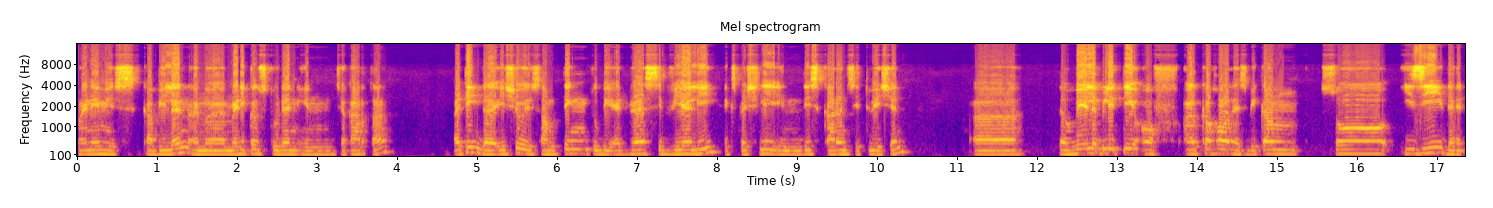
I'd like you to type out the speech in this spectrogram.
My name is Kabilan. I'm a medical student in Jakarta. I think the issue is something to be addressed severely, especially in this current situation. Uh, the availability of alcohol has become so easy that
